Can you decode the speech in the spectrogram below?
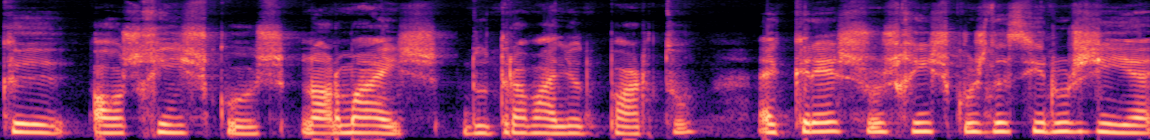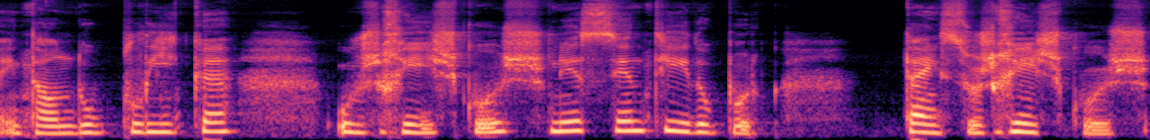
que, aos riscos normais do trabalho de parto, acresce os riscos da cirurgia, então duplica os riscos nesse sentido, porque tem-se os riscos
